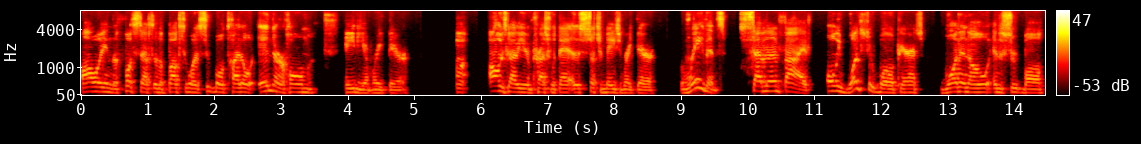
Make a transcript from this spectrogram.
following the footsteps of the Bucks who won a Super Bowl title in their home stadium right there. Always got to be impressed with that. It's such amazing right there. Ravens seven and five, only one Super Bowl appearance, one and zero in the Super Bowl.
